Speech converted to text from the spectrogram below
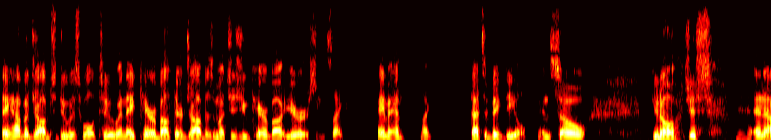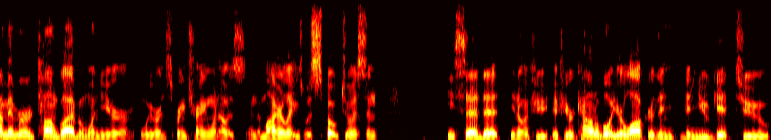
they have a job to do as well too, and they care about their job as much as you care about yours. And it's like, hey man, like that's a big deal. And so, you know, just and I remember Tom Glavine one year we were in spring training when I was in the minor leagues was spoke to us and he said that you know if you if you're accountable at your locker then then you get to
